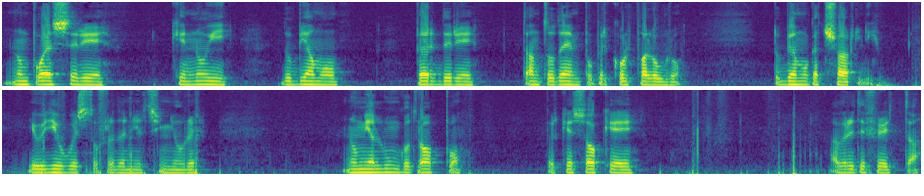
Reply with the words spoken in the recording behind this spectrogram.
Non può essere che noi dobbiamo perdere tanto tempo per colpa loro. Dobbiamo cacciarli. Io vi dico questo, fratelli del Signore, non mi allungo troppo perché so che avrete fretta,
